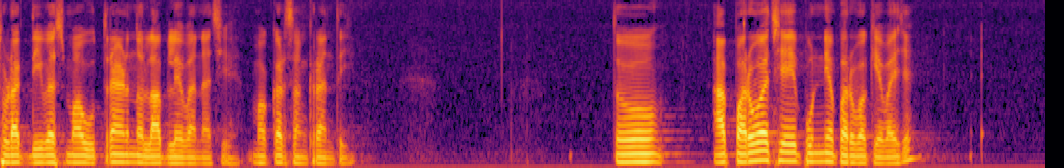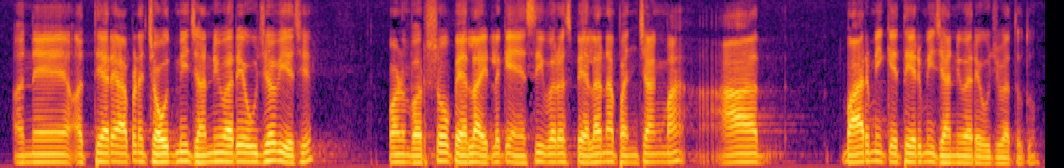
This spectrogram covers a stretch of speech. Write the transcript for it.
થોડાક દિવસમાં ઉત્તરાયણનો લાભ લેવાના છીએ, મકર સંક્રાંતિ. તો આ પર્વ છે એ પુણ્ય પર્વ કહેવાય છે. અને અત્યારે આપણે ચૌદમી જાન્યુઆરીએ ઉજવીએ છીએ. પણ વર્ષો પહેલાં, એટલે કે એંસી વર્ષ પહેલાંના પંચાંગમાં આ બારમી કે તેરમી જાન્યુઆરીએ ઉજવાતું હતું.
